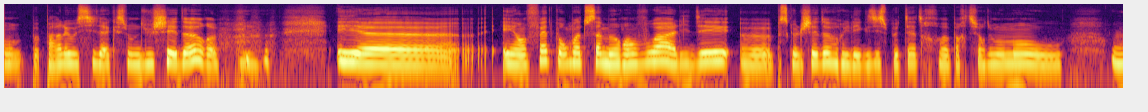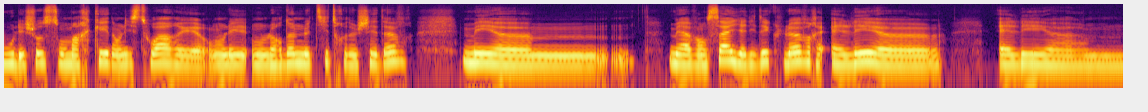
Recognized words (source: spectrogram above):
on peut parler aussi de la question du chef-d'œuvre. Mm. et, et, en fait, pour moi, tout ça me renvoie à l'idée, parce que le chef-d'œuvre, il existe peut-être à partir du moment où, où les choses sont marquées dans l'histoire et on, leur donne le titre de chef-d'œuvre. Mais, euh, mais avant ça, il y a l'idée que l'œuvre, elle est. Euh, elle est. Euh,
